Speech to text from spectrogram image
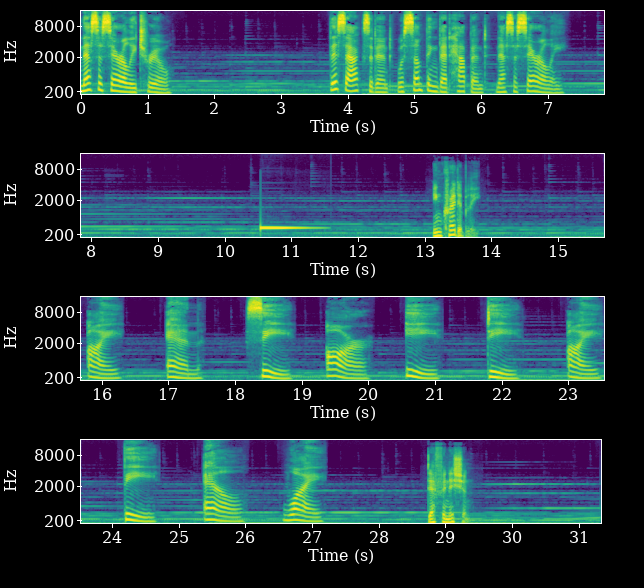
Necessarily true. This accident was something that happened necessarily. Incredibly. I N C R E D I B L Y. Definition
